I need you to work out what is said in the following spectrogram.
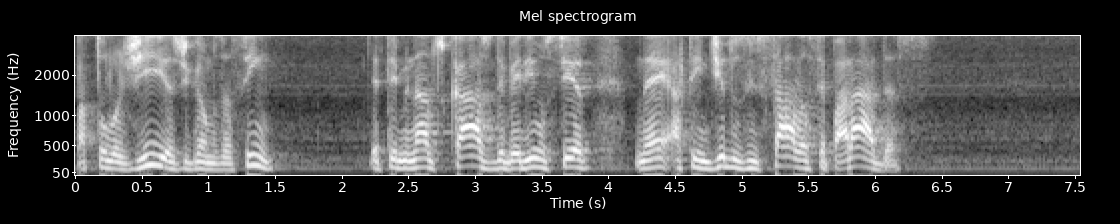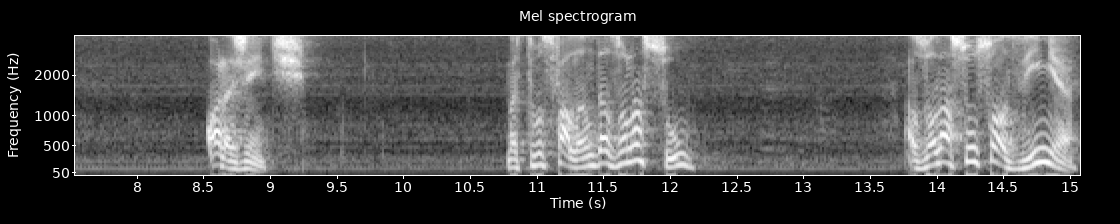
patologias, digamos assim? Determinados casos deveriam ser né, atendidos em salas separadas? Ora, gente, nós estamos falando da Zona Sul. A Zona Sul sozinha,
